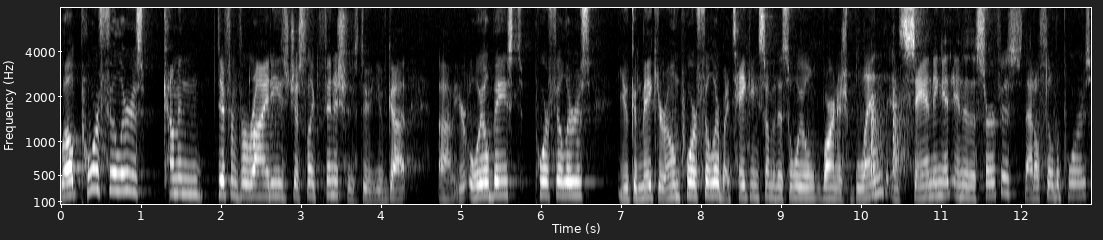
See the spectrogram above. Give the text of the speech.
Well, pore fillers come in different varieties just like finishes do. You've got uh, your oil-based pore fillers, you can make your own pore filler by taking some of this oil varnish blend and sanding it into the surface. That'll fill the pores.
